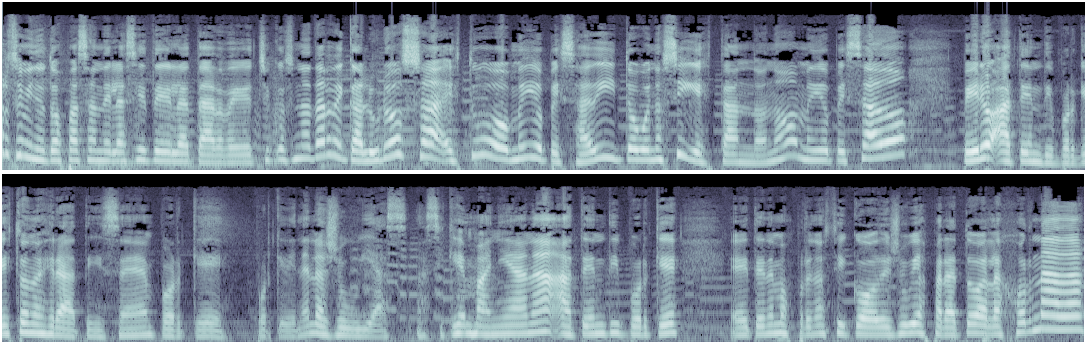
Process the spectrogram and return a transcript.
14 minutos pasan de las 7 de la tarde. Chicos, una tarde calurosa, estuvo medio pesadito, bueno, sigue estando, ¿no? Medio pesado, Pero atenti, porque esto no es gratis, ¿eh? Porque porque vienen las lluvias. Así que mañana atenti porque eh, tenemos pronóstico de lluvias para toda la jornada.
